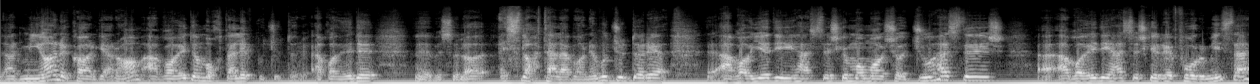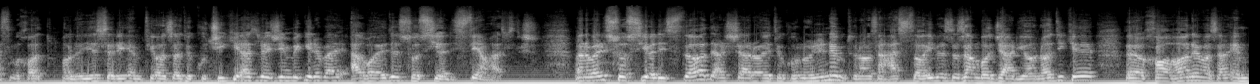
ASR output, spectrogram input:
در میان کارگران عقاید مختلف وجود داره. عقاید به اصلاح طلبانه وجود داره. عقایدی هستش که مماشات جو هستش. عقایدی هستش که رفرمیست هست. می‌خواد حالا یه سری امتیازات کوچیکی از رژیم بگیره عقاید سوسیالیستی هم هستش. بنابراین سوسیالیستا در شرایط کنونی نمی‌تونن مثلا هستایی بسازن با جریاناتی که خواهان مثلا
